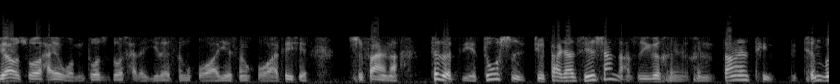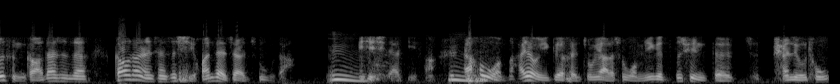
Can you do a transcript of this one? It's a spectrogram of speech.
不要说还有我们多姿多彩的娱乐生活啊、夜生活啊这些，吃饭啊，这个也都是就大家其实香港是一个很很当然挺成本很高，但是呢，高端人才是喜欢在这儿住的，嗯比起其他地方。嗯，然后我们还有一个很重要的是，我们一个资讯的全流通，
